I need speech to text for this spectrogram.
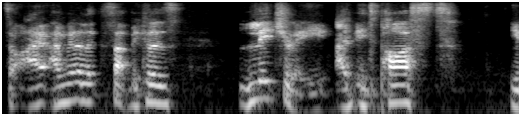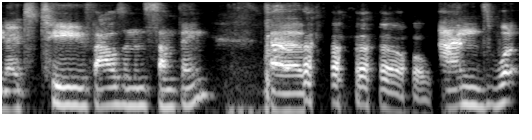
So I, I'm going to look this up because literally I, it's past, you know, it's 2000 and something. Uh, oh, and what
